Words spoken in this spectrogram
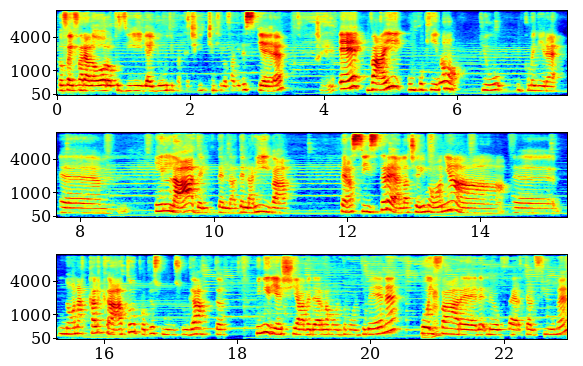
lo fai fare a loro così li aiuti perché c'è, chi lo fa di mestiere. Sì. E vai un pochino più, come dire, ehm, in là del, della, della riva, per assistere alla cerimonia eh, non accalcato proprio su, sul GAT. Quindi riesci a vederla molto molto bene, puoi mm. fare le, le offerte al fiume,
